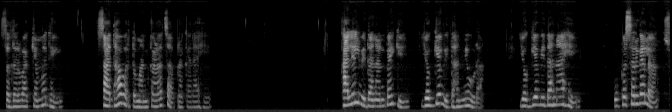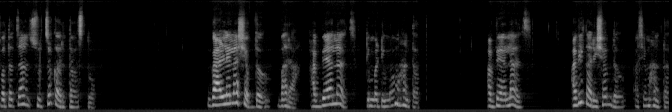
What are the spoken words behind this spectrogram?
सदर वाक्यामध्ये साधा वर्तमान काळाचा प्रकार आहे. खालील विधानांपैकी योग्य विधान निवडा. योग्य विधान आहे. उपसर्गाला स्वतःचा सूचक अर्थ असतो. गाळलेला शब्द भरा. अव्ययालाच टिंबटिंब म्हणतात. अव्ययालाच अविकारी शब्द असे म्हणतात.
